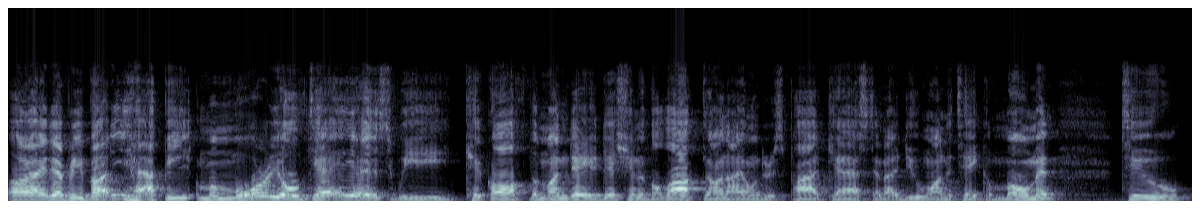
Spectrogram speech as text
All right, everybody, happy Memorial Day as we kick off the Monday edition of the Locked On Islanders podcast. And I do want to take a moment to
